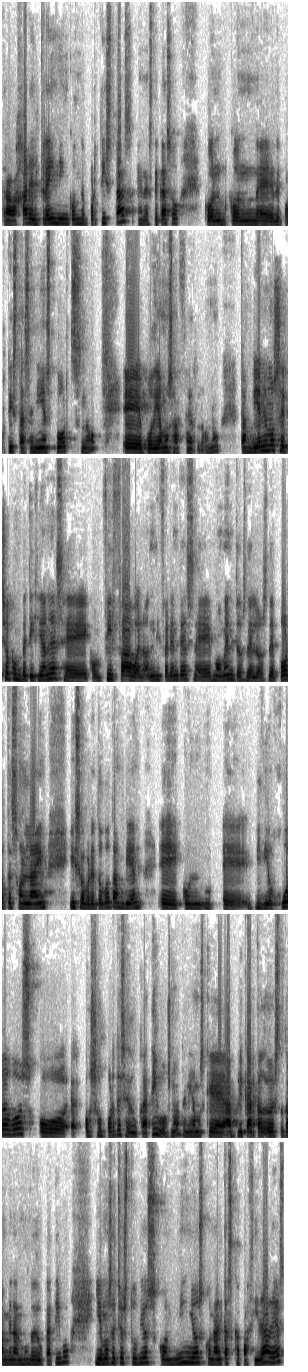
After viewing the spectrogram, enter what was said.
trabajar el training con deportistas, en este caso con, deportistas en eSports, ¿no? podíamos hacerlo. ¿no? También hemos hecho competiciones con FIFA, bueno, en diferentes momentos de los deportes online y sobre todo también eh, con eh, videojuegos o, soportes educativos. ¿no? Teníamos que aplicar todo esto también al mundo educativo y hemos hecho estudios con niños con altas capacidades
